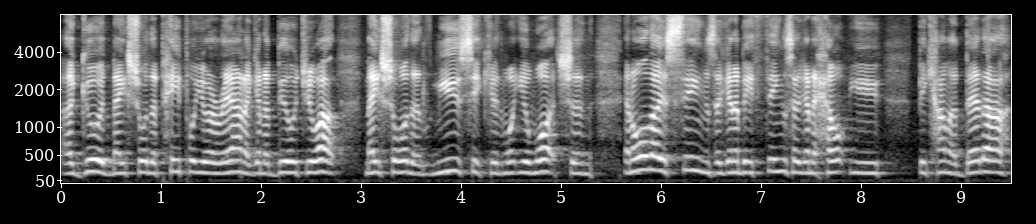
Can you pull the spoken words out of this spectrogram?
are good. Make sure the people you're around are going to build you up. Make sure the music and what you watch and, and all those things are going to be things that are going to help you become a better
